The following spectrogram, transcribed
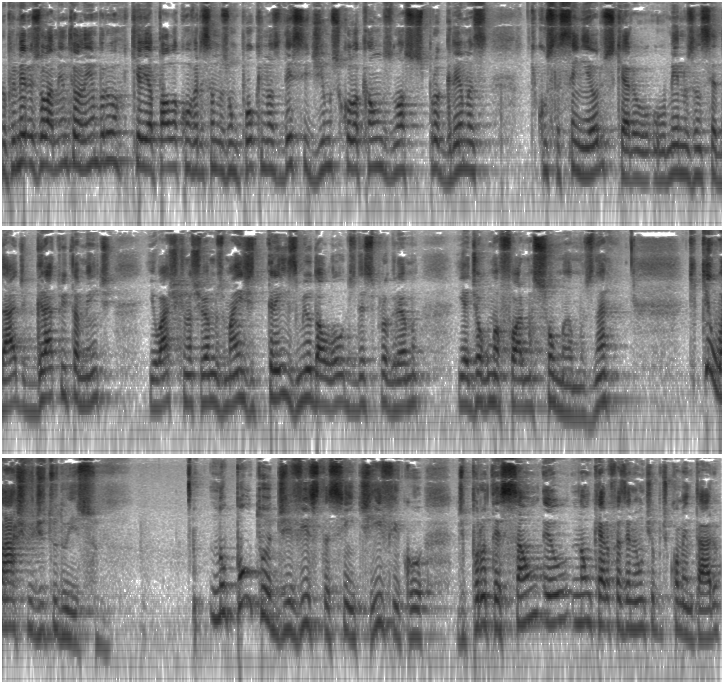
No primeiro isolamento, eu lembro que eu e a Paula conversamos um pouco e nós decidimos colocar um dos nossos programas que custa 100 euros, que era o, Menos Ansiedade, gratuitamente. E eu acho que nós tivemos mais de 3 mil downloads desse programa e de alguma forma somamos, né? O que, que eu acho de tudo isso? No ponto de vista científico, de proteção, eu não quero fazer nenhum tipo de comentário,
